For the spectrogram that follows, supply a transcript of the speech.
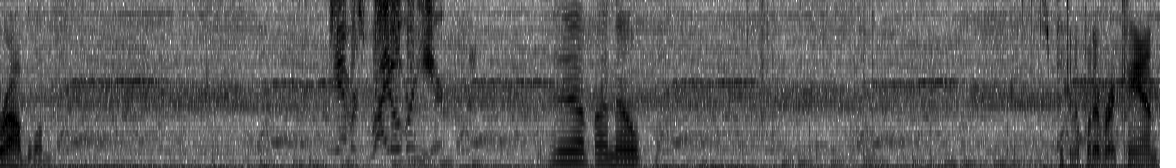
Problem. Jammer's right over here. Yep, I know. Just picking up whatever I can.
